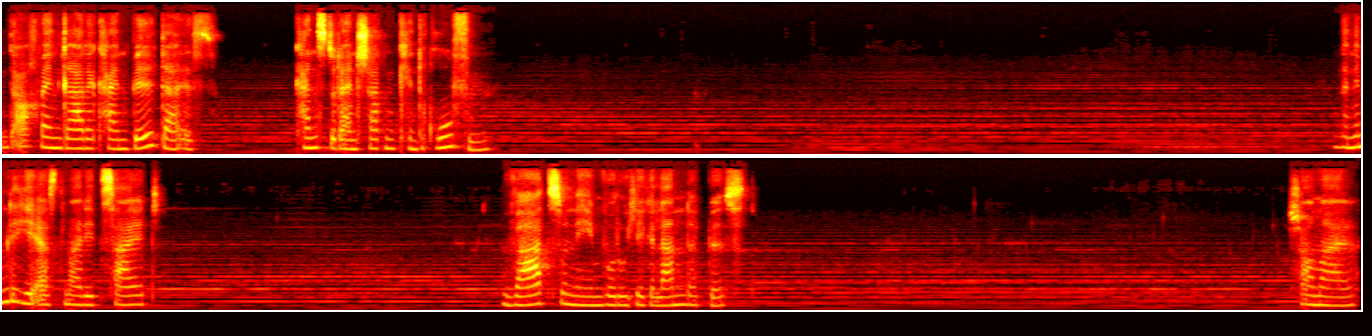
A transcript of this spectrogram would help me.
Und auch wenn gerade kein Bild da ist, kannst du dein Schattenkind rufen. Und dann nimm dir hier erstmal die Zeit, wahrzunehmen, wo du hier gelandet bist. Schau mal,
